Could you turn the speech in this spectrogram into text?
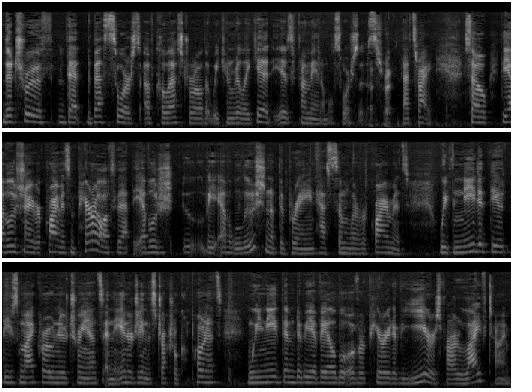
The truth that the best source of cholesterol that we can really get is from animal sources. That's right. That's right. So the evolutionary requirements, in parallel to that, the evolution, the evolution of the brain has similar requirements. We've needed the, these micronutrients and the energy and the structural components. We need them to be available over a period of years for our lifetime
